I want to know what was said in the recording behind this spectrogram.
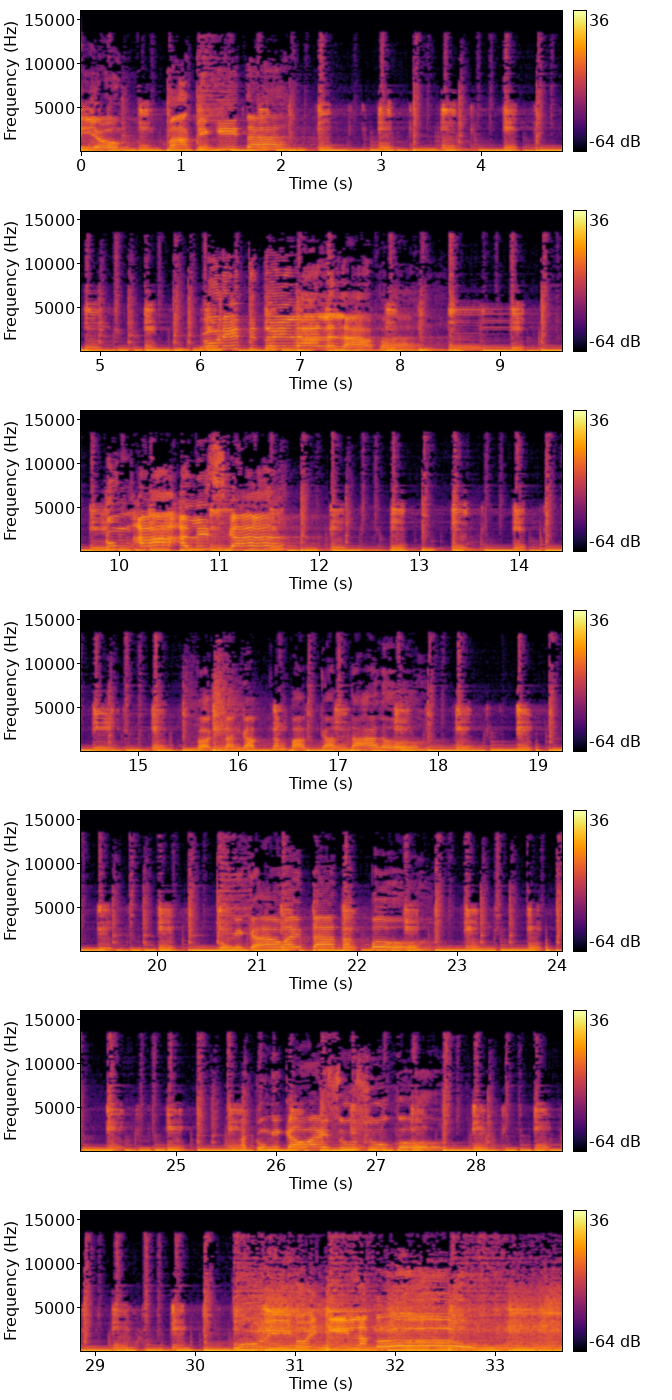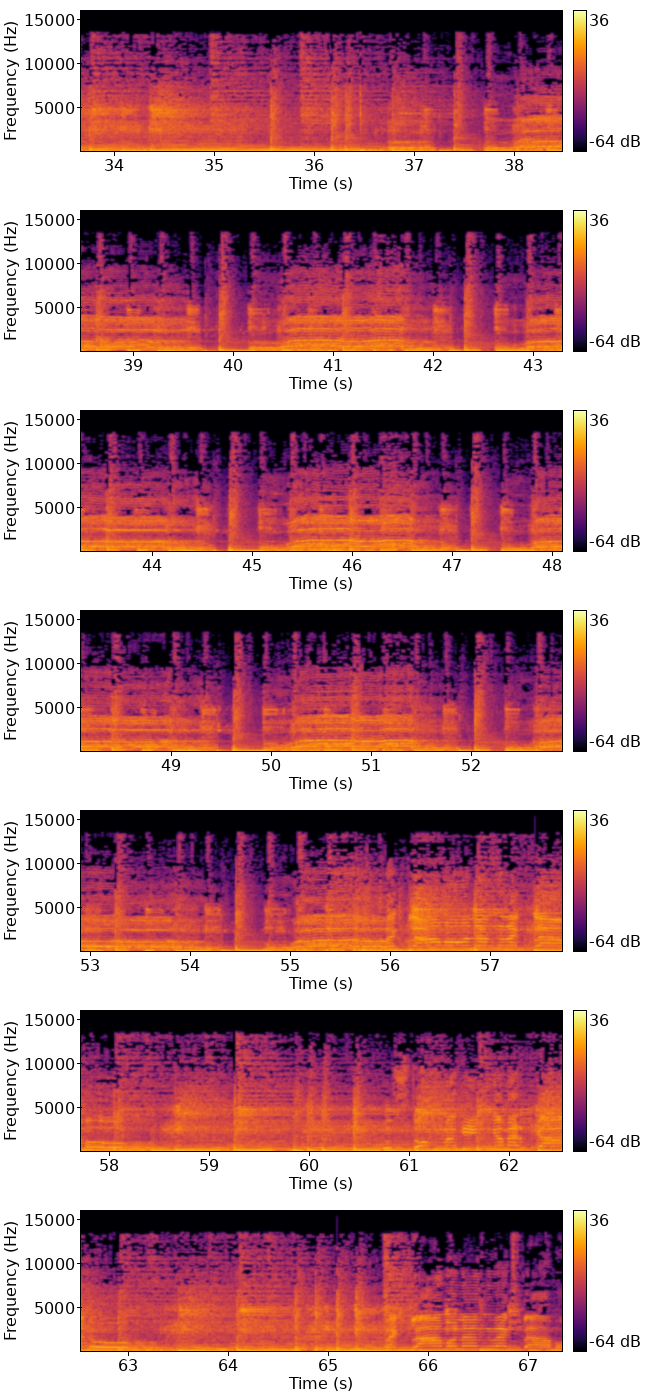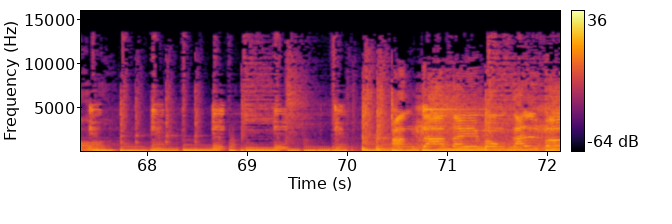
iyong makikita. Ngunit ito'y lalala pa. Kung aalis ka Pagtanggap ng pagkatalo. Kung ikaw ay tatakbo at kung ikaw ay susuko Oh. ang tatay mong kalbo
